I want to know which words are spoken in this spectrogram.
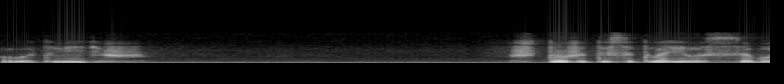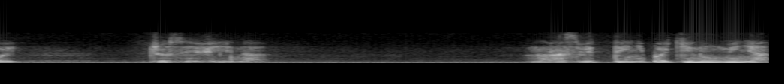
Вот видишь, что же ты сотворила с собой, Джозефина? «Но разве ты не покинул меня?»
